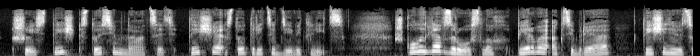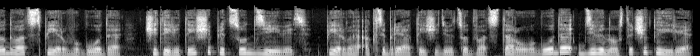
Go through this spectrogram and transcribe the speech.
— 6117, 1139 лиц. Школы для взрослых, 1 октября 1921 года 4509, 1 октября 1922 года 94,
